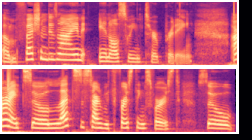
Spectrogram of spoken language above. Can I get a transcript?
um, fashion design and also interpreting. All right, so let's start with first things first. So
